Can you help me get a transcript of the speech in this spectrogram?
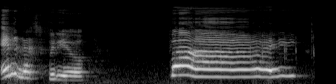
in the next video. Bye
